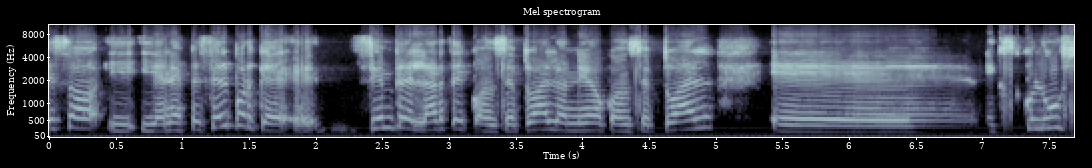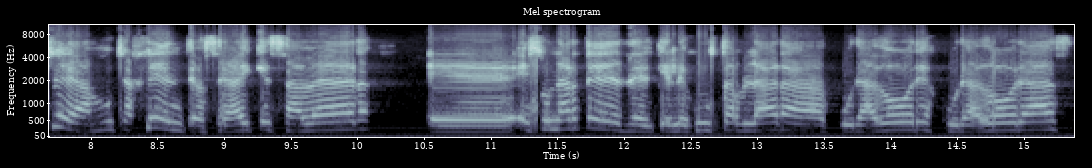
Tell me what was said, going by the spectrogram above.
eso y, y en especial porque eh, siempre el arte conceptual o neoconceptual eh, excluye a mucha gente, o sea, hay que saber, eh, es un arte del que les gusta hablar a curadores, curadoras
